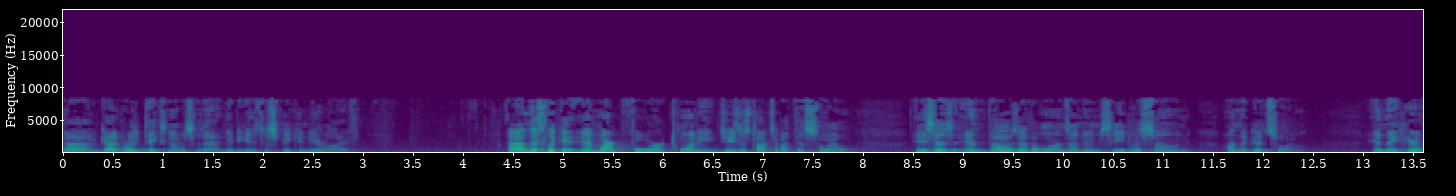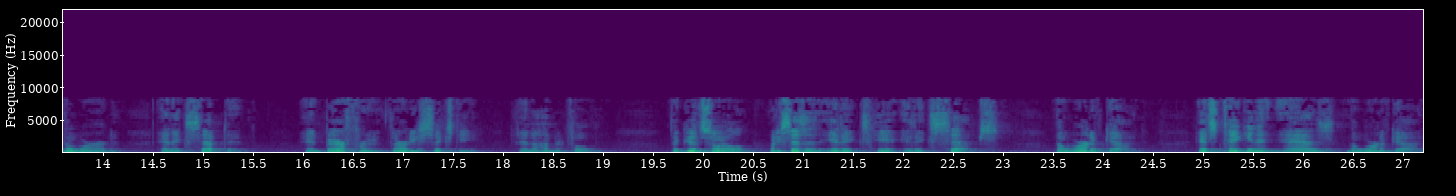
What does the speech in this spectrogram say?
uh, God really takes notice of that and he begins to speak into your life. Uh, let's look at in Mark 4:20. Jesus talks about this soil, and he says, "And those are the ones on whom seed was sown on the good soil, and they hear the word and accept it, and bear fruit 30, 60, and a hundredfold." The good soil, what he says is it, it accepts the word of God. It's taking it as the word of God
